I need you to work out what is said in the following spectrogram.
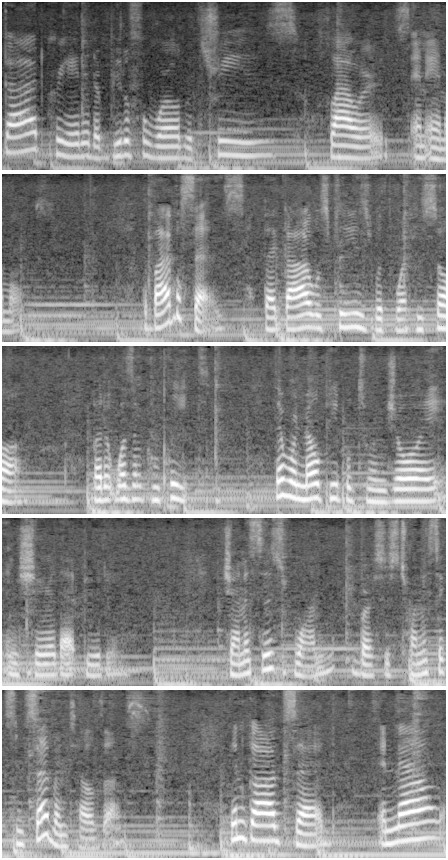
God created a beautiful world with trees, flowers, and animals. The Bible says that God was pleased with what he saw, but it wasn't complete. There were no people to enjoy and share that beauty. Genesis 1, verses 26 and 7 tells us Then God said, And now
